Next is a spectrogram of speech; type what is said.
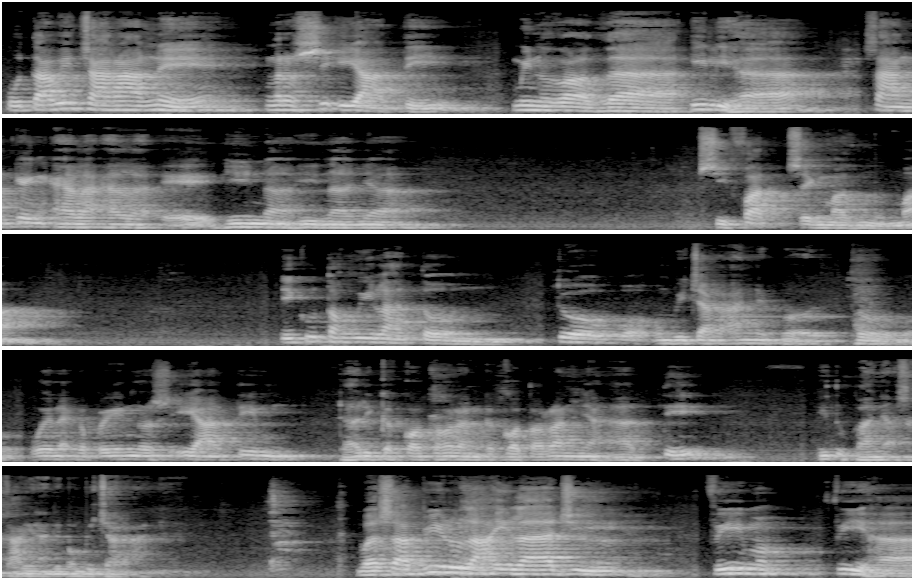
utawi carane ngresiki ati min radha iliha saking elek-eleke hina-hinanya sifat sing mazmuma iku tawilatun dawa pembicaraane dawa kowe nek kepengin ngresiki ati dari kekotoran-kekotorannya hati itu banyak sekali nanti pembicaraannya wasabilul ilaji fi fiha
